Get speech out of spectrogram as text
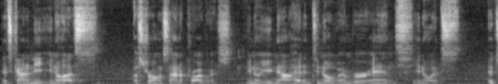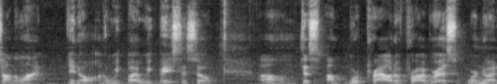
it's kind of neat. You know, that's a strong sign of progress. You know, you now head into November, and you know it's it's on the line. You know, on a week by week basis. So, um, just um, we're proud of progress. We're not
